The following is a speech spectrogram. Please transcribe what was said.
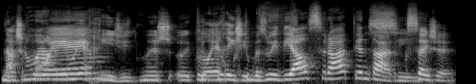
Não, acho não, que não, é, é, não é rígido, mas. Não é rígido, mas o ideal será tentar Sim. que seja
